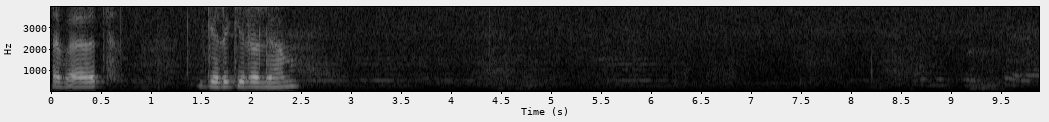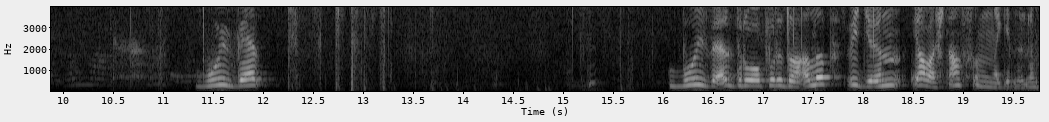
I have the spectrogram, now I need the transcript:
Evet. Geri girelim. Bu ve bu well dropper'ı da alıp videonun yavaştan sonuna gelelim.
